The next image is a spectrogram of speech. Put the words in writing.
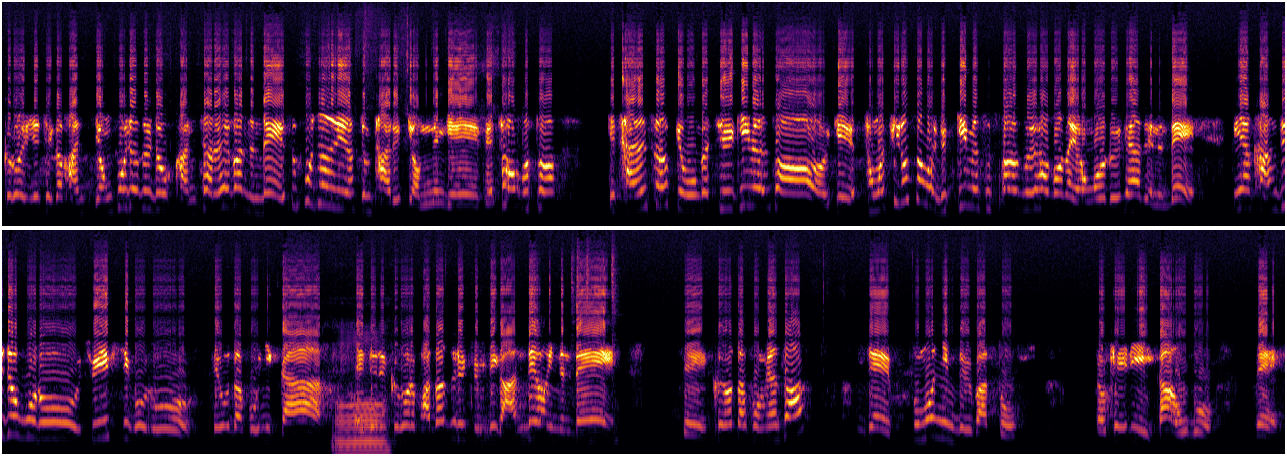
그걸 이제 제가 관, 영포자들도 관찰을 해봤는데 수포자들이랑 좀 다를 게 없는 게 그냥 처음부터 자연스럽게 뭔가 즐기면서 이렇게 정말 필요성을 느끼면서 수학을 하거나 영어를 해야 되는데 그냥 강제적으로 주입식으로 배우다 보니까 어. 애들은 그거를 받아들일 준비가 안 되어 있는데 네 그러다 보면서 이제 부모님들과 또저 괴리가 오고 네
